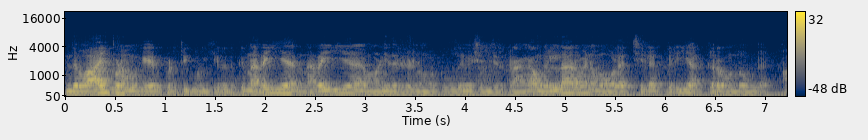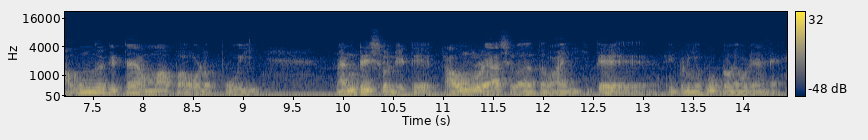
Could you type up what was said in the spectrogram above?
இந்த வாய்ப்பை நமக்கு ஏற்படுத்தி கொடுக்கிறதுக்கு நிறைய நிறைய மனிதர்கள் நமக்கு உதவி செஞ்சுருக்கிறாங்க. அவங்க எல்லாருமே நம்ம வளர்ச்சியில் பெரிய அக்கறை கொண்டவங்க. அவங்கக்கிட்ட அம்மா அப்பாவோட போய் நன்றி சொல்லிட்டு அவங்களுடைய ஆசீர்வாதத்தை வாங்கிக்கிட்டு இப்போ நீங்கள் கூப்பிட்டோன்னே ஓடியாண்டேன்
